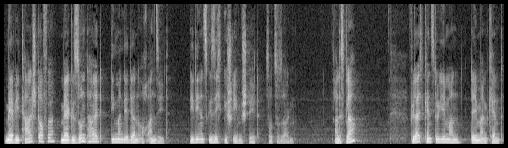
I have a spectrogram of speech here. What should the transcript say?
mehr Vitalstoffe, mehr Gesundheit, die man dir dann auch ansieht, die dir ins Gesicht geschrieben steht, sozusagen. Alles klar? Vielleicht kennst du jemanden, der jemanden kennt,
